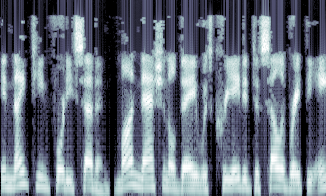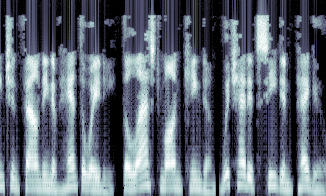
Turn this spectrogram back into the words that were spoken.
In 1947, Mon National Day was created to celebrate the ancient founding of Hanthawaddy, the last Mon kingdom, which had its seat in Pegu.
